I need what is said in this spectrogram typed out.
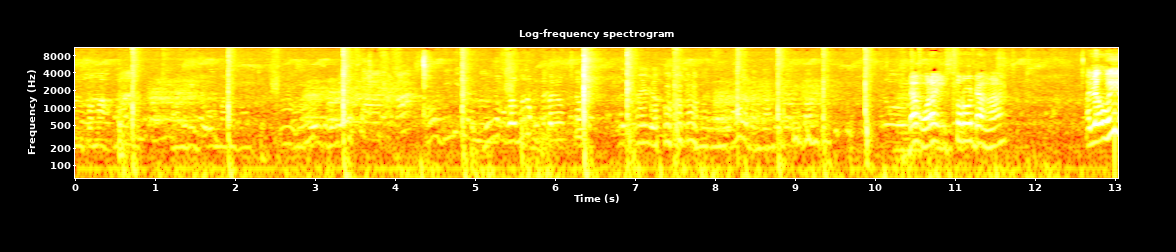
ano? Palo man eh. Dang, wala istro dang ha. Alo, uy.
